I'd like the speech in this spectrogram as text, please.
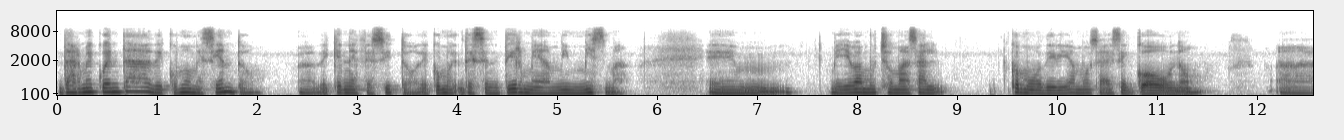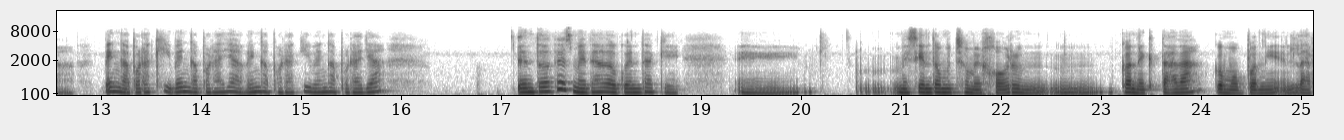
darme cuenta de cómo me siento, ah, de qué necesito, de, cómo, de sentirme a mí misma. Em, me lleva mucho más al, como diríamos, a ese go, ¿no? Venga por aquí, venga por allá, venga por aquí, venga por allá. Entonces me he dado cuenta que eh, me siento mucho mejor mm, conectada, como la,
